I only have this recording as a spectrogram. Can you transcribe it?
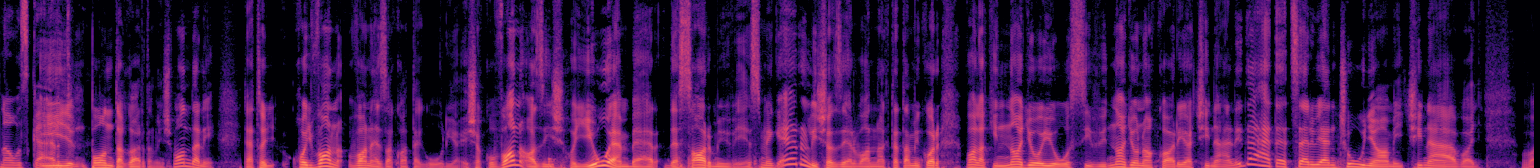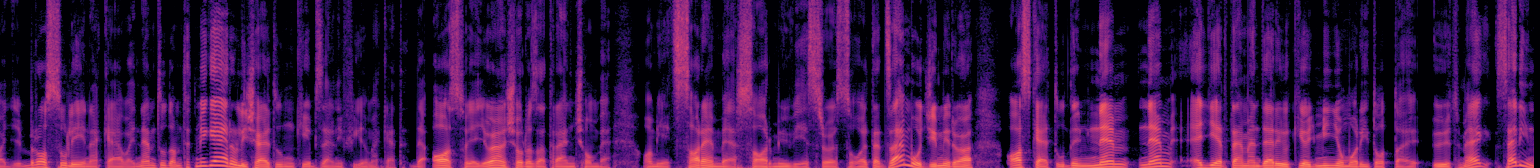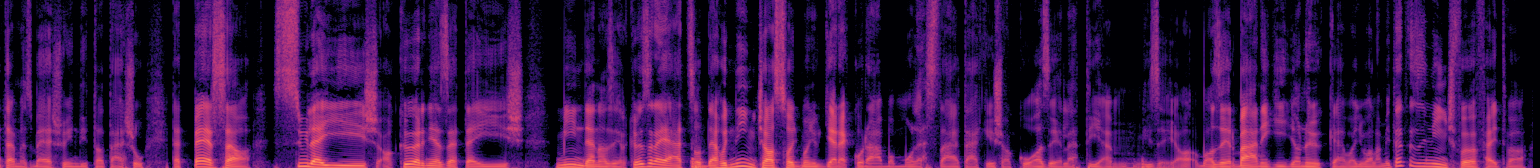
Így pont akartam is mondani. Tehát, hogy, hogy van, van ez a kategória. És akkor van az is, hogy jó ember de szarművész, még erről is azért vannak, tehát amikor valaki nagyon jó szívű, nagyon akarja csinálni, de hát egyszerűen csúnya, amit csinál, vagy, vagy rosszul énekel, vagy nem tudom. Tehát még erről is el tudunk képzelni filmeket. De az, hogy egy olyan sorozat ráncson be, ami egy szarember szarművészről szól, tehát Zambó Jimmyről azt kell tudni, hogy nem, nem egyértelműen derül ki, hogy mi nyomorította őt meg. Szerintem ez belső indítatású. Tehát persze a szülei is, a környezete is, minden azért közrejátszott, de hogy nincs az, hogy mondjuk gyerekkorában molesztálták, és akkor azért lett ilyen, izé, azért bánik így a nőkkel, vagy valami. Tehát ez nincs fölfejtve a,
